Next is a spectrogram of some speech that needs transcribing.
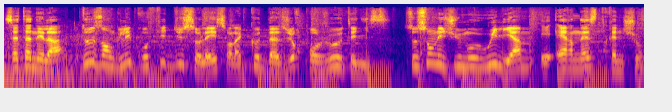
Cette année-là, deux Anglais profitent du soleil sur la côte d'Azur pour jouer au tennis. Ce sont les jumeaux William et Ernest Renshaw.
